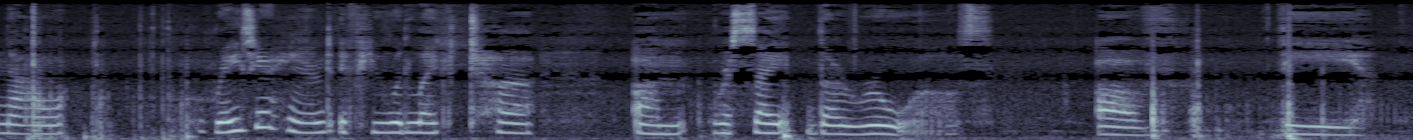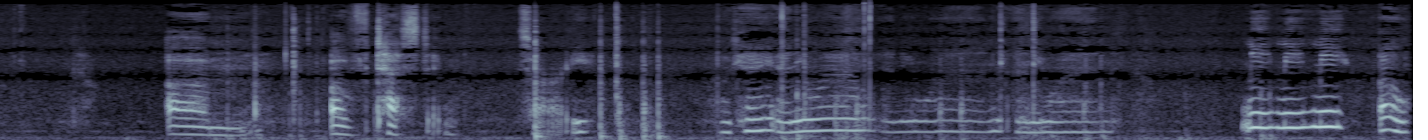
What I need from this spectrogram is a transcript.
Now, raise your hand if you would like to um, recite the rules of the um, of testing. Sorry. Okay, anyone, anyone? Me, me, me. Oh,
